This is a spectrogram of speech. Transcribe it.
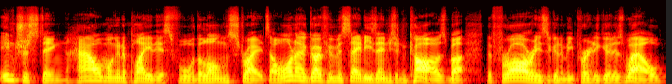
interesting. How am I going to play this for the long straights? I want to go for Mercedes engine cars, but the Ferraris are going to be pretty good as well.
